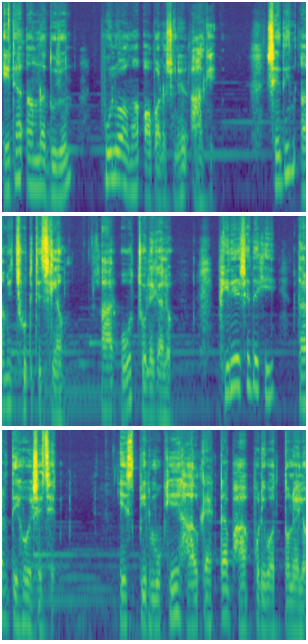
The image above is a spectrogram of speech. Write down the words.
এটা আমরা দুজন পুলওয়ামা অপারেশনের আগে। সেদিন আমি ছুটিতে ছিলাম আর ও চলে গেল। ফিরে এসে দেখি তার দেহ এসেছে। এসপির মুখে হালকা একটা ভাব পরিবর্তন এলো।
